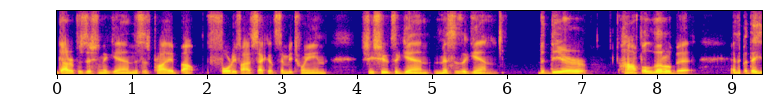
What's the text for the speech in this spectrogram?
got her position again. This is probably about 45 seconds in between. She shoots again, misses again. The deer hop a little bit, and but they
